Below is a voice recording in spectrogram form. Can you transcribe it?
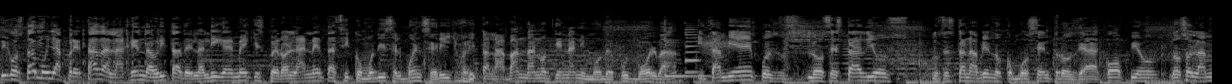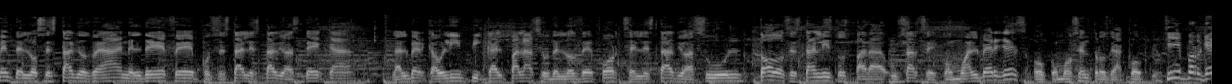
Digo, está muy apretada la agenda ahorita de la Liga MX, pero la neta, así como dice el buen Cerillo, ahorita la banda no tiene ánimo de fútbol, ¿va? Y también, pues los estadios los están abriendo como centros de acopio. No solamente en los estadios, ¿verdad? En el DF, pues está el Estadio Azteca, la alberca olímpica, el Palacio de los Deportes, el Estadio Azul, todos están listos para usarse como albergues o como centros de acopio. Sí, porque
